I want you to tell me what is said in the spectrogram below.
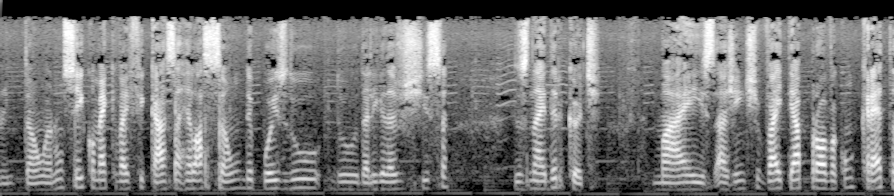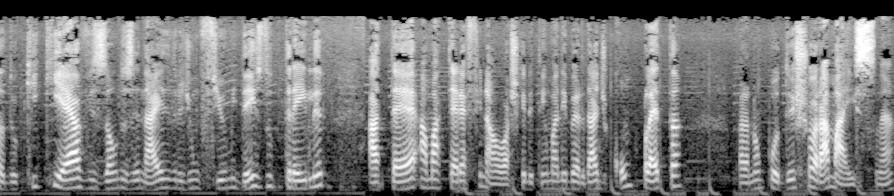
Então eu não sei como é que vai ficar essa relação depois do, do da Liga da Justiça do Snyder Cut. Mas a gente vai ter a prova concreta do que, que é a visão do Snyder de um filme, desde o trailer até a matéria final. Eu acho que ele tem uma liberdade completa para não poder chorar mais, né?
